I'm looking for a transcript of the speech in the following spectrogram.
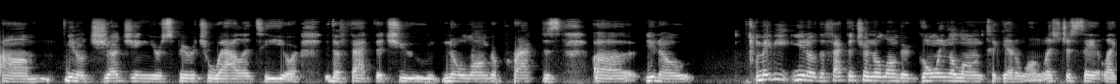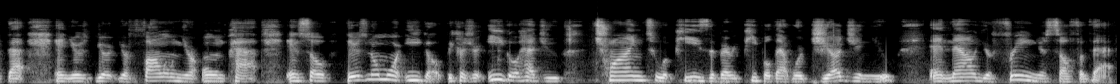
um, you know judging your spirituality or the fact that you no longer practice uh, you know maybe you know the fact that you're no longer going along to get along let's just say it like that and you're you're you're following your own path. And so there's no more ego because your ego had you trying to appease the very people that were judging you and now you're freeing yourself of that.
